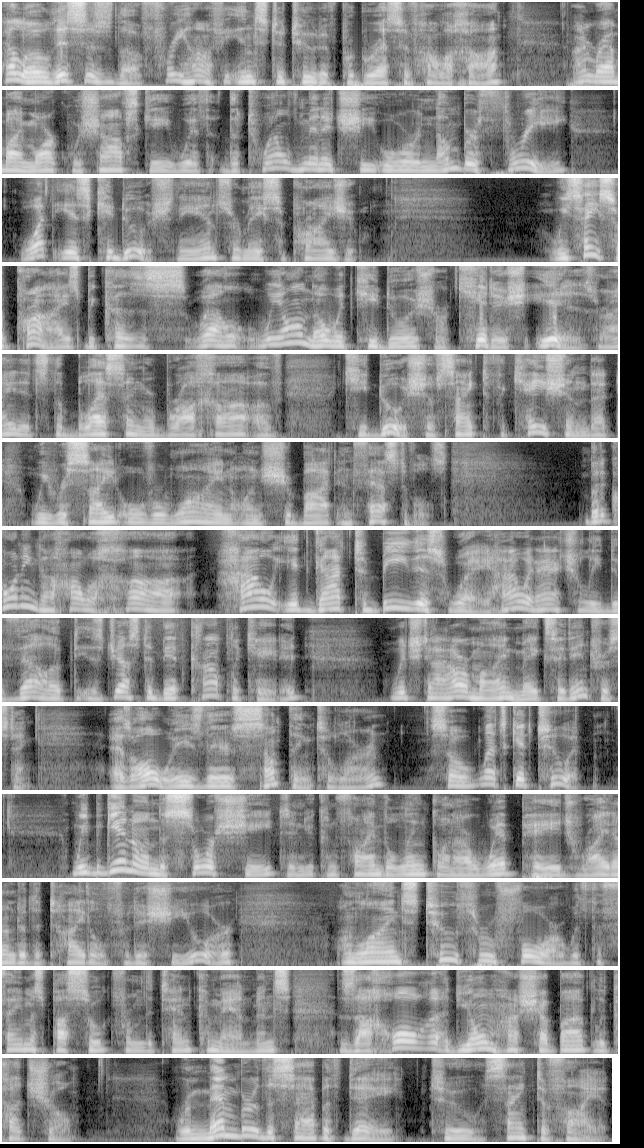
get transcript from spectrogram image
Hello, this is the Freehof Institute of Progressive Halacha. I'm Rabbi Mark Washofsky with the 12 minute Shiur number three. What is Kiddush? The answer may surprise you. We say surprise because, well, we all know what Kiddush or Kiddush is, right? It's the blessing or bracha of Kiddush, of sanctification that we recite over wine on Shabbat and festivals. But according to Halacha, how it got to be this way, how it actually developed, is just a bit complicated, which to our mind makes it interesting. As always, there's something to learn, so let's get to it. We begin on the source sheet, and you can find the link on our web page right under the title for this shiur, on lines 2 through 4 with the famous pasuk from the Ten Commandments, Zachor ad yom ha-shabbat lekadsho. Remember the Sabbath day to sanctify it.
